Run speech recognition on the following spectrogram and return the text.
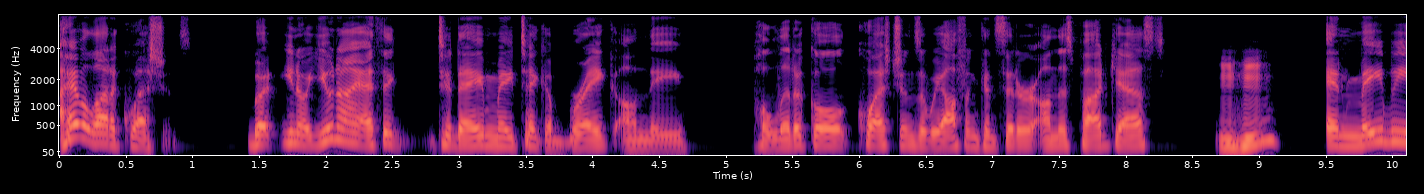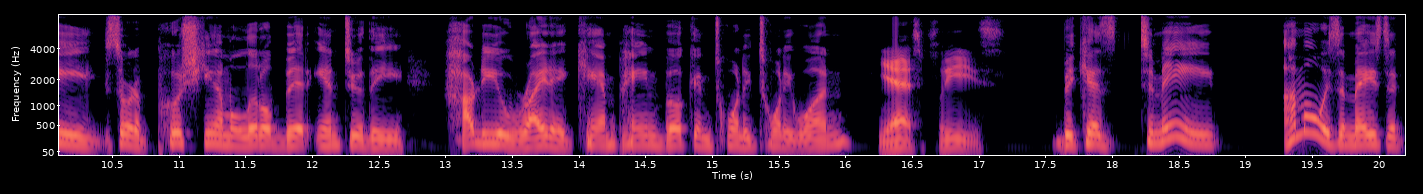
I have a lot of questions, but you know, you and I, I think today may take a break on the political questions that we often consider on this podcast Mm-hmm. and maybe sort of push him a little bit into the how do you write a campaign book in 2021? Yes, please. Because to me, I'm always amazed at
